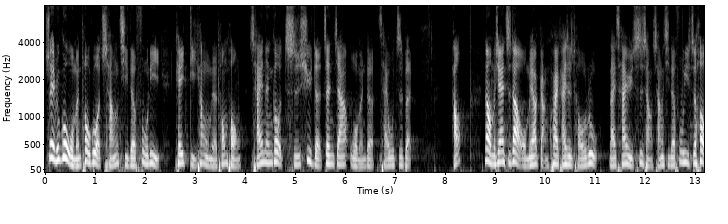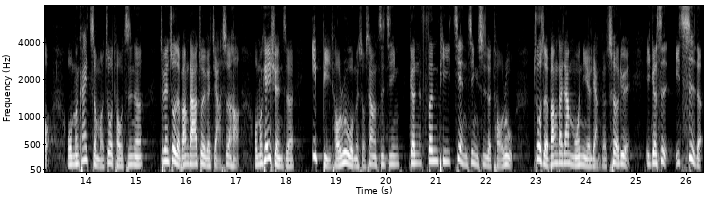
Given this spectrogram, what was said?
所以，如果我们透过长期的复利，可以抵抗我们的通膨，才能够持续的增加我们的财务资本。好，那我们现在知道我们要赶快开始投入来参与市场长期的复利之后，我们该怎么做投资呢？这边作者帮大家做一个假设哈，我们可以选择一笔投入我们手上的资金，跟分批渐进式的投入。作者帮大家模拟了两个策略，一个是一次的，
